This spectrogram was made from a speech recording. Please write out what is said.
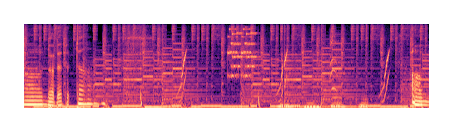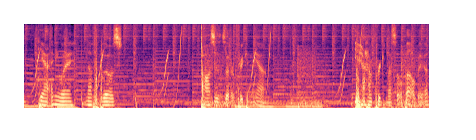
Uh, da da da da. Um, yeah, anyway, enough of those pauses that are freaking me out. Yeah, I'm freaking myself out, man.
